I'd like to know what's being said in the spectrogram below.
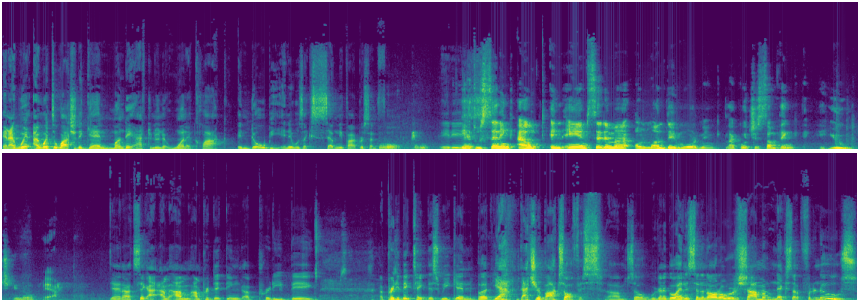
and I went. I went to watch it again Monday afternoon at one o'clock in Dolby, and it was like seventy five percent full. It is. Yeah, it was selling out in AM cinema on Monday morning, like which is something huge, you know. Yeah. Yeah, no, it's sick. I, I'm, I'm, I'm predicting a pretty big, a pretty big take this weekend. But yeah, that's your box office. Um, so we're gonna go ahead and send it all over to Shama. Next up for the news.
